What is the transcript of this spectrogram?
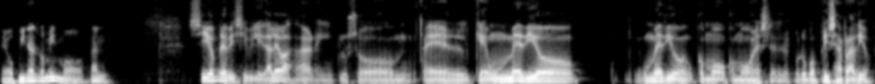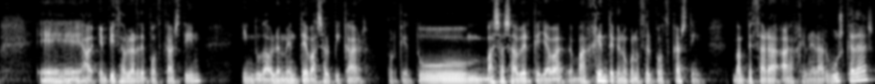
Eh, ¿Opinas lo mismo, Fran? Sí, hombre, visibilidad le va a dar. Incluso mm, el que un medio, un medio como, como es el grupo Prisa Radio, eh, empieza a hablar de podcasting, indudablemente va a salpicar. Porque tú vas a saber que ya va, gente que no conoce el podcasting, va a empezar a, generar búsquedas.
